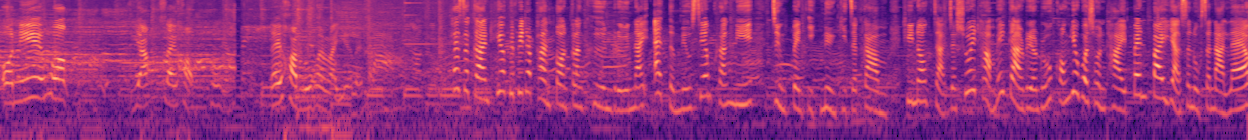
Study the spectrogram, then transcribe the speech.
โอนี้พวกยักษ์ไซคลอปส์พวกเนี้ยได้ความรู้ใหม่ๆเยอะเลยครับเทศกาลเที่ยวพิพิธภัณฑ์ตอนกลางคืน หรือ Night at the Museum ครั้งนี้ จึงเป็นอีกหนึ่งกิจกรรม ที่นอกจากจะช่วยทำให้การเรียนรู้ของเยาวชนไทยเป็นไปอย่างสนุกสนานแล้ว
